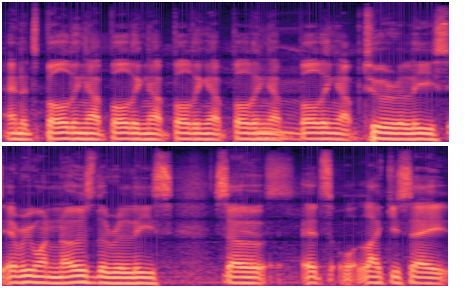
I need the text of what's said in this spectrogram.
and it's building up building up building up building up Mm. building up to a release. Everyone knows the release. So Yes. it's like you say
